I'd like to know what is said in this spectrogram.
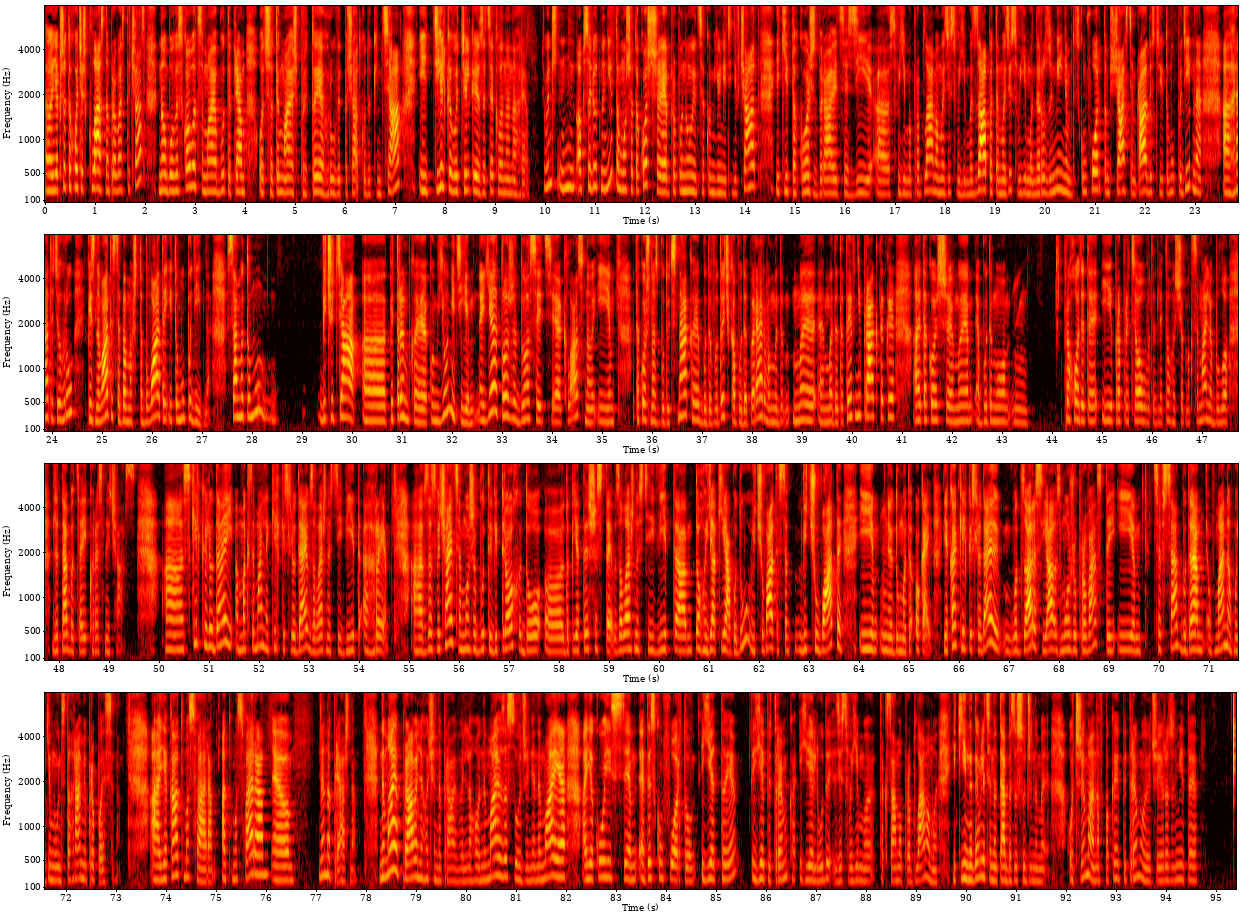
е, Якщо ти хочеш класно провести час, не обов'язково це має бути прям, от що ти маєш пройти гру від початку до кінця і тільки от тільки зациклена на гри. Він абсолютно ні, тому що також е, пропонується ком'юніті дівчат, які також збираються зі е, своїми проблемами, зі своїми запитами, зі своїми нерозумінням, дискомфортом, щастям, радістю і тому подібне. Е, грати цю гру, пізнавати себе, масштабувати і тому подібне. Саме тому відчуття е, підтримки ком'юніті є теж досить е, класно. І також у нас будуть снеки, буде водичка, буде перерва, ми, е, медитативні практики. Також ми будемо. Проходити і пропрацьовувати для того, щоб максимально було для тебе цей корисний час. Скільки людей, максимальна кількість людей в залежності від гри. А, Зазвичай це може бути від 3 до, е, до 5-6, в залежності від е, того, як я буду відчувати себе, відчувати і думати, окей, яка кількість людей от зараз я зможу провести, і це все буде в мене в моєму інстаграмі прописано. Яка атмосфера? Атмосфера. Не напряжна. Немає правильного чи неправильного, немає засудження, немає якоїсь е, дискомфорту. Є ти, є підтримка, і є люди зі своїми так само проблемами, які не дивляться на тебе засудженими очима, а навпаки, підтримуючи і розуміти.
